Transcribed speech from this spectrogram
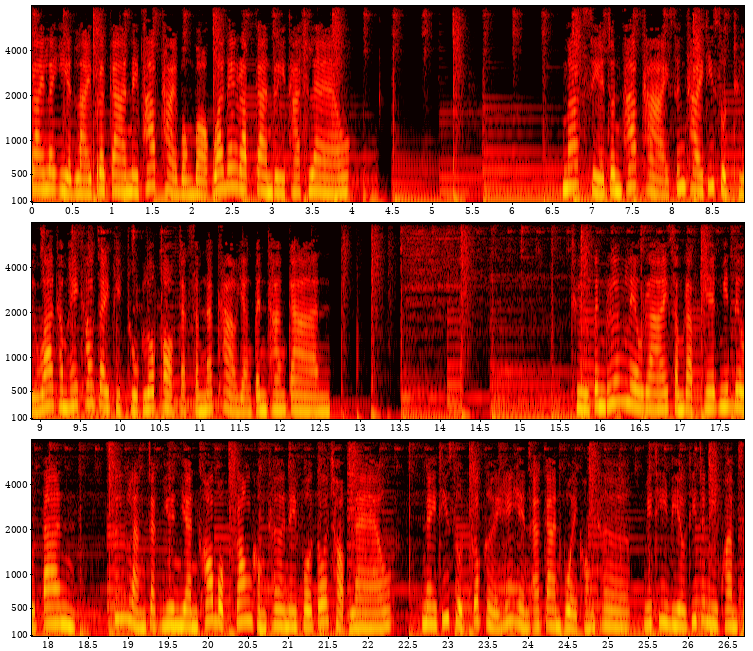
รายละเอียดหลายประการในภาพถ่ายบ่งบอกว่าได้รับการรีทัชแล้ว มากเสียจนภาพถ่ายซึ่งท้ายที่สุดถือว่าทำให้เข้าใจผิดถูกลบออกจากสำนักข่าวอย่างเป็นทางการ ถือเป็นเรื่องเลวร้ายสำหรับเคทมิดเดลตัน ซึ่งหลังจากยืนยันข้อบกพร่องของเธอในโฟโต้ช็อปแล้วในที่สุดก็เผยให้เห็นอาการป่วยของเธอ วิธีเดียวที่จะมีความส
